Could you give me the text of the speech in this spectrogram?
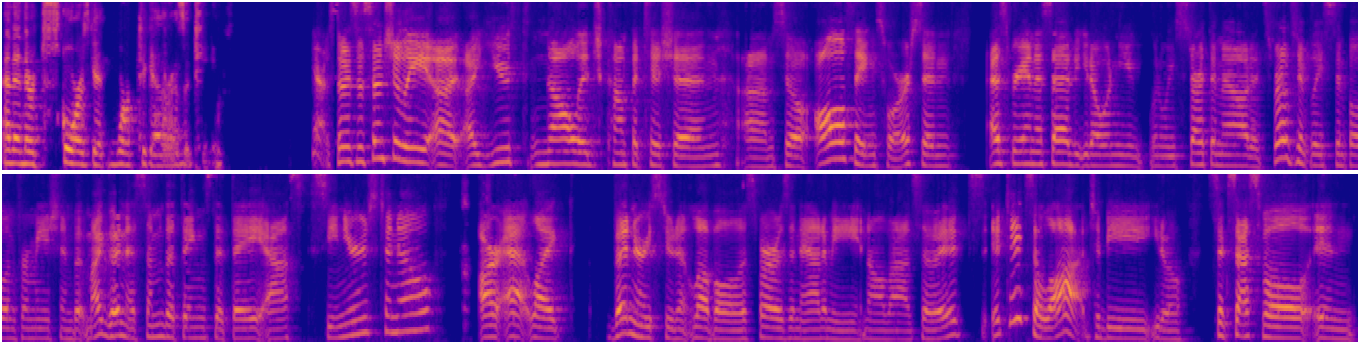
And then their scores get worked together as a team. Yeah, so it's essentially a, a youth knowledge competition. Um, so all things horse, and as Brianna said, you know, when you when we start them out, it's relatively simple information. But my goodness, some of the things that they ask seniors to know are at like veterinary student level as far as anatomy and all that. So it's it takes a lot to be, you know, successful in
